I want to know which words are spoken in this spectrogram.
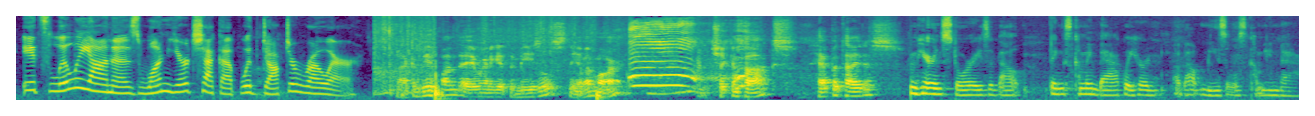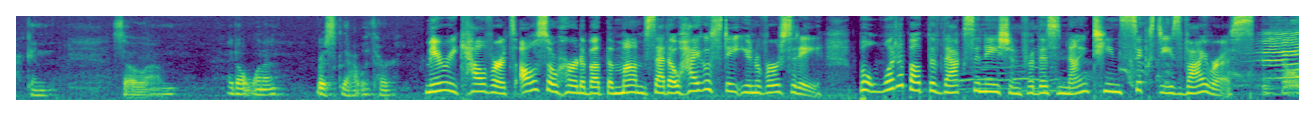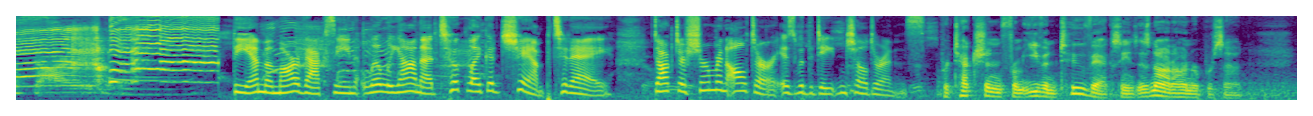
It's Lilianna's one year checkup with Dr. Roer. Not going to be a fun day. We're going to get the measles, the MMR, chicken pox, hepatitis. I'm hearing stories about things coming back. We heard about measles coming back, and so um, I don't want to risk that with her. Mary Calvert's also heard about the mumps at Ohio State University. But what about the vaccination for this 1960s virus? The MMR vaccine Lilianna took like a champ today. Dr. Sherman Alter is with Dayton Children's. Protection from even two vaccines is not 100%.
